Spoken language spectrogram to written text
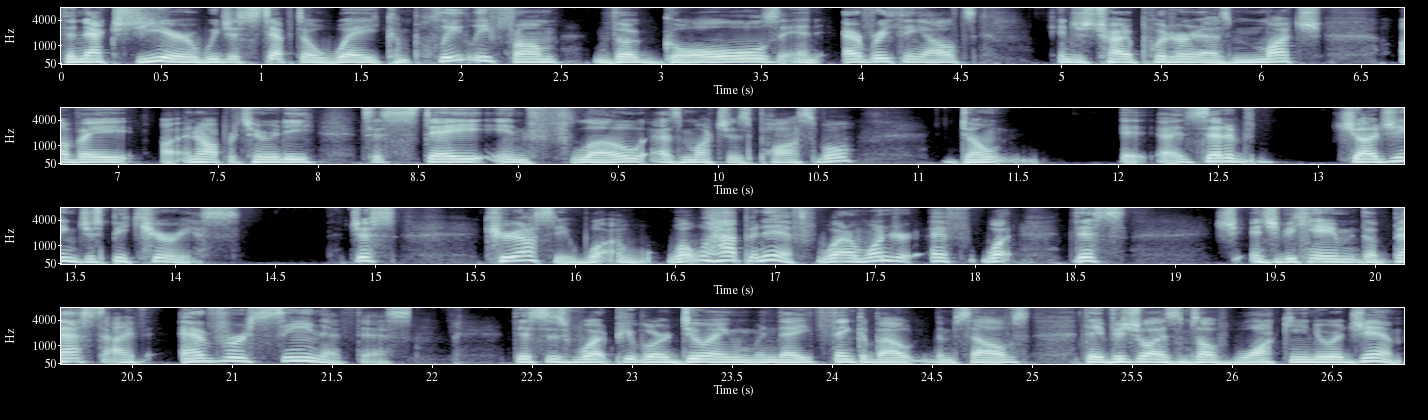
The next year, we just stepped away completely from the goals and everything else and just try to put her in as much of a uh, an opportunity to stay in flow as much as possible. Don't instead of judging, just be curious. Just curiosity. What what will happen if? What I wonder if what this and she became the best I've ever seen at this. This is what people are doing when they think about themselves. They visualize themselves walking into a gym.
